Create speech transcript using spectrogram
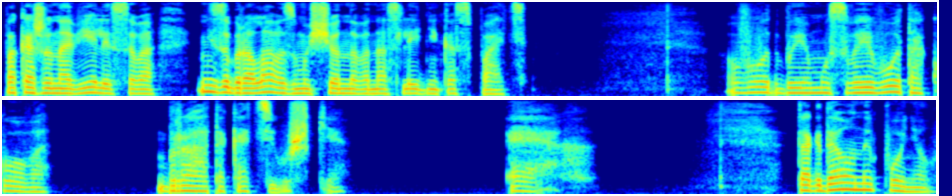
пока жена Велесова не забрала возмущенного наследника спать. Вот бы ему своего такого, брата Катюшки. Эх. Тогда он и понял,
